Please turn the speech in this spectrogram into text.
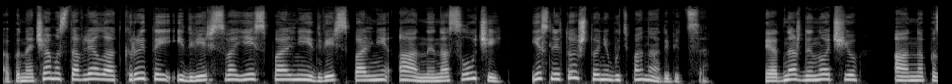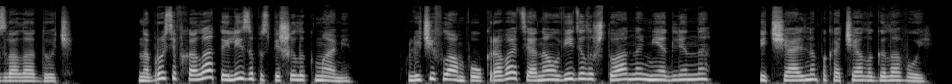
а по ночам оставляла открытой и дверь своей спальни, и дверь спальни Анны на случай, если той что-нибудь понадобится. И однажды ночью Анна позвала дочь. Набросив халат, Элиза поспешила к маме. Включив лампу у кровати, она увидела, что Анна медленно, печально покачала головой.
